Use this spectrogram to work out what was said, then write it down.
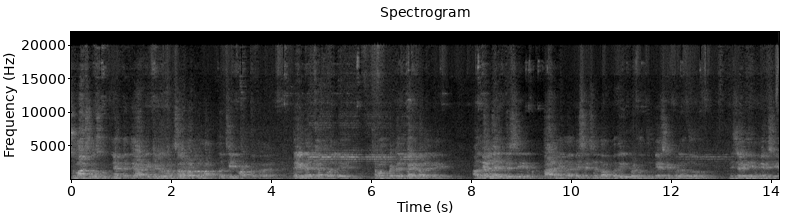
ಸುಮಾರು ಸಲ ಸ್ಕ್ರೂಟ್ನಿ ಆಗ್ತೈತಿ ಆರ್ಟಿಕಲ್ ಒಂದ್ಸಲ ಬರೆದ್ರು ಮತ್ತೆ ಚೇಂಜ್ ಮಾಡ್ತಿರ್ತಾರೆ ಗೈಡ್ ಅಲ್ಲಿ ಅಥವಾ ಅಲ್ಲಿ ಸಂಬಂಧಪಟ್ಟ ಅಧಿಕಾರಿಗಳಿವೆ ಅದನ್ನೆಲ್ಲ ಎದುರಿಸಿ ತಾಳ್ಮೆಯಿಂದ ಪೇಷನ್ಸಿಂದ ಪದವಿ ಪಡೆದು ಪಿ ಎಚ್ ಪಡೆದು ನಿಜವಾಗಿ ಹೆಮ್ಮೆ ವಿಷಯ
